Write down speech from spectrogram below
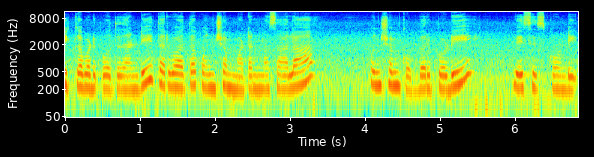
చిక్కబడిపోతుందండి. తర్వాత కొంచెం మటన్ మసాలా కొంచెం కొబ్బరి పొడి వేసేసుకోండి.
